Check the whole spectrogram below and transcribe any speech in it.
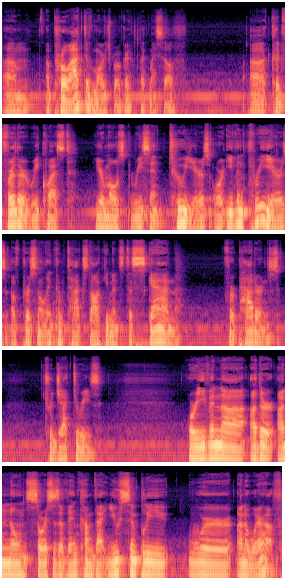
um, a proactive mortgage broker like myself uh, could further request your most recent two years or even three years of personal income tax documents to scan for patterns, trajectories, or even uh, other unknown sources of income that you simply were unaware of.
